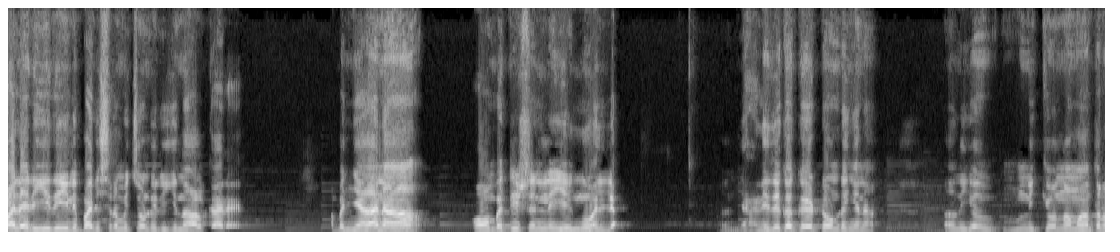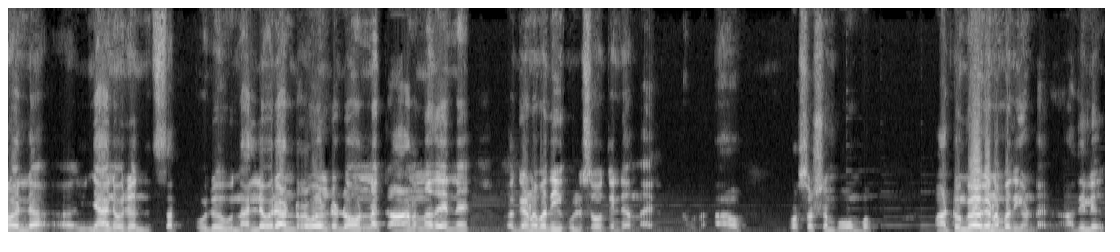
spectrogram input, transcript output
പല രീതിയിൽ പരിശ്രമിച്ചുകൊണ്ടിരിക്കുന്ന ആൾക്കാരായിരുന്നു. അപ്പം ഞാൻ ആ കോമ്പറ്റീഷനിൽ എങ്ങുമല്ല ഞാനിതൊക്കെ കേട്ടുകൊണ്ട് ഇങ്ങനെ നിൽക്ക നിൽക്കുമെന്ന് മാത്രമല്ല ഞാനൊരു ഒരു നല്ല ഒരു അണ്ടർവേൾഡ് ഡോണിനെ കാണുന്നത് തന്നെ ഗണപതി ഉത്സവത്തിന്റെ അന്നായിരുന്നു. അവിടെ ആ പ്രൊസഷൻ പോകുമ്പം മാട്ടുങ്ക ഗണപതി ഉണ്ടായിരുന്നു. അതിൽ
